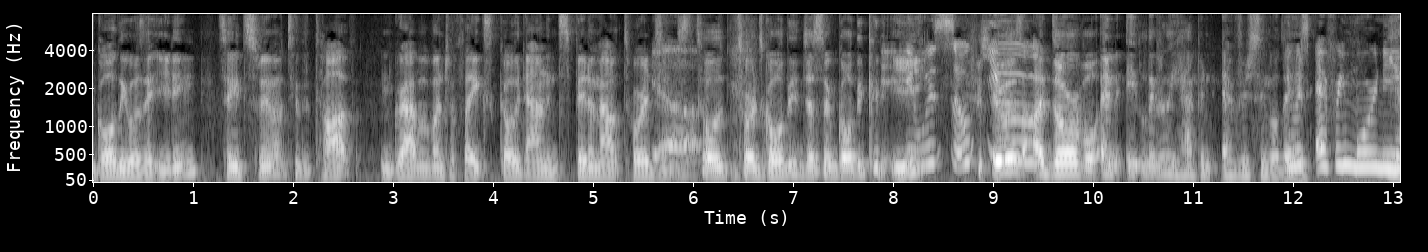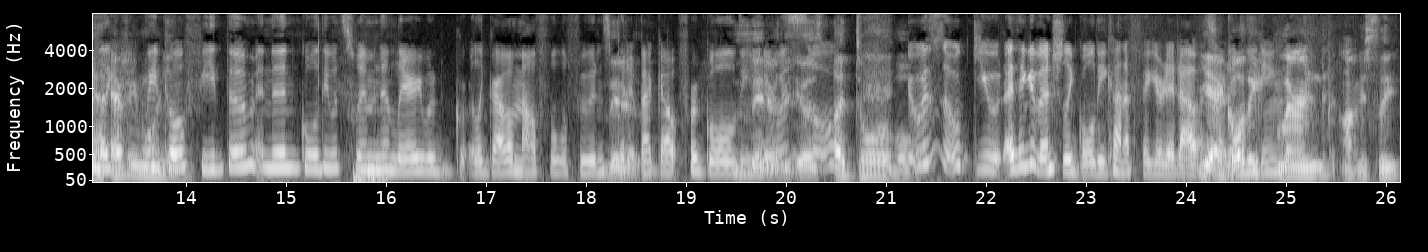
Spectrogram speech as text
Goldie wasn't eating, so he'd swim up to the top and grab a bunch of flakes, go down and spit them out towards Yeah. towards, towards Goldie, just so Goldie could eat. It was so cute. It was adorable, and it literally happened every single day. It was every morning. Yeah, like, every morning. We'd go feed them, and then Goldie would swim, and then Larry would gr- like grab a mouthful of food and spit Literally. it back out for Goldie. literally, it was, it was so, adorable. it was so cute. I think eventually Goldie kind of figured it out. And yeah, Goldie eating. learned obviously.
